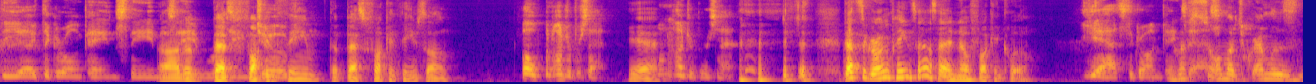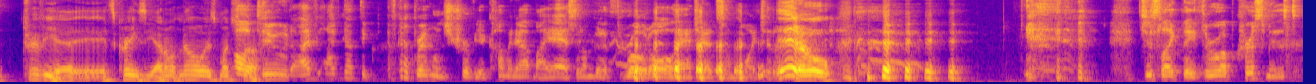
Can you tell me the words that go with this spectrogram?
The uh, the growing pains theme. Is Uh, the best fucking joke. theme. The best fucking theme song. Oh, 100 percent, Yeah. 100 percent. That's the Growing Pains house? I had no fucking clue. Yeah, it's the growing pains have so much Gremlins trivia. It's crazy. I don't know as much Oh, stuff. dude, I've, I've got the I've got Gremlins trivia coming out my ass, and I'm gonna throw it all at you at some point today. Ew! just like they threw up Christmas,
